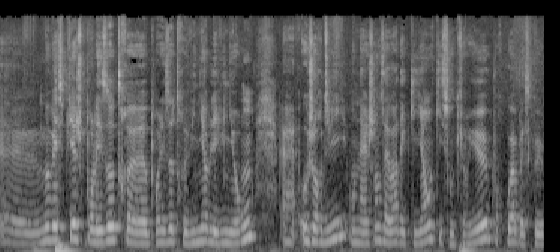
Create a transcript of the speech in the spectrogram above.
euh, mauvaise piège pour les autres, euh, pour les autres vignobles et vignerons. Aujourd'hui, on a la chance d'avoir des clients qui sont curieux. Pourquoi? Parce que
